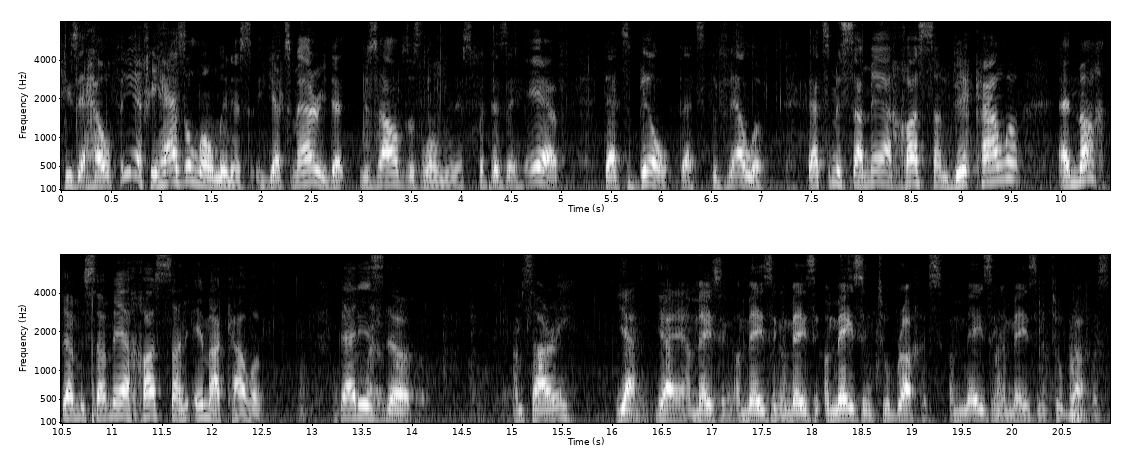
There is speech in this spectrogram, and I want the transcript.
he's a healthy half. He has a loneliness. He gets married. That resolves his loneliness. But there's a half that's built, that's developed. That's misameach chasan vikala, and nachta misameach chasan imakala. That is the. I'm sorry. Yeah, yeah, yeah. Amazing, amazing, amazing, amazing two brachas. Amazing, amazing two brachas.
